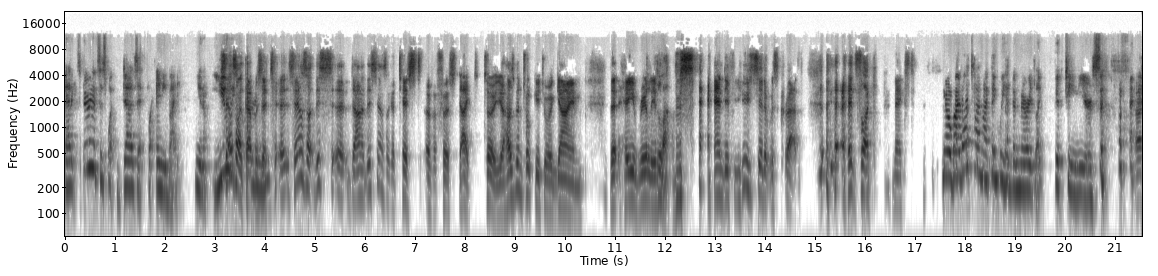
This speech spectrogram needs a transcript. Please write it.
that experience is what does it for anybody. You know, you sounds like that was it. It sounds like this, uh, Dana. This sounds like a test of a first date too. Your husband took you to a game that he really loves, and if you said it was crap, it's like next no, by that time, I think we had been married like 15 years. uh,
